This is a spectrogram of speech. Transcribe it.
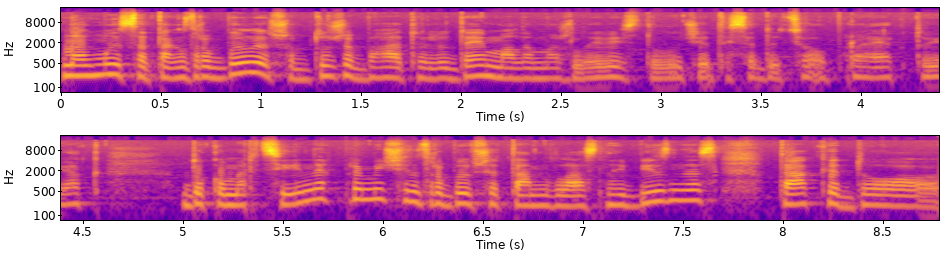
навмисно так зробили, щоб дуже багато людей мали можливість долучитися до цього проекту. як до комерційних приміщень, зробивши там власний бізнес, так і до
